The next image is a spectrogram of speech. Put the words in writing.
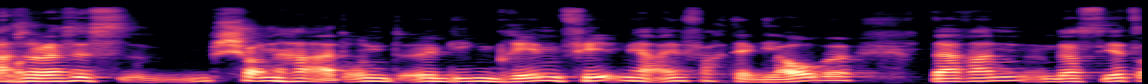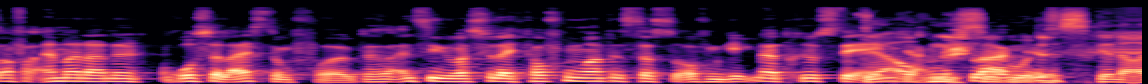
Also das ist schon hart und äh, gegen Bremen fehlt mir einfach der Glaube daran, dass jetzt auf einmal da eine große Leistung folgt. Das Einzige, was vielleicht Hoffnung macht, ist, dass du auf einen Gegner triffst, der, der auch angeschlagen nicht so ist, ist, genau.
